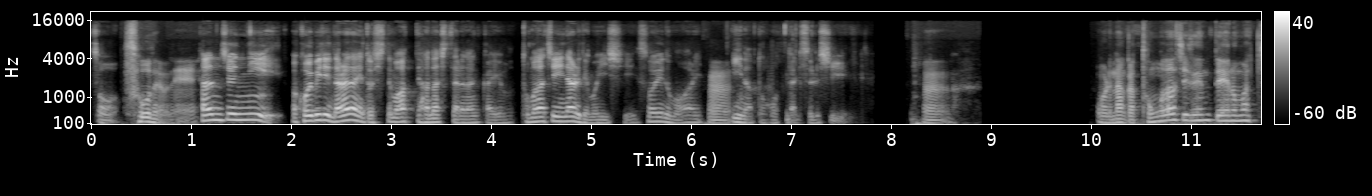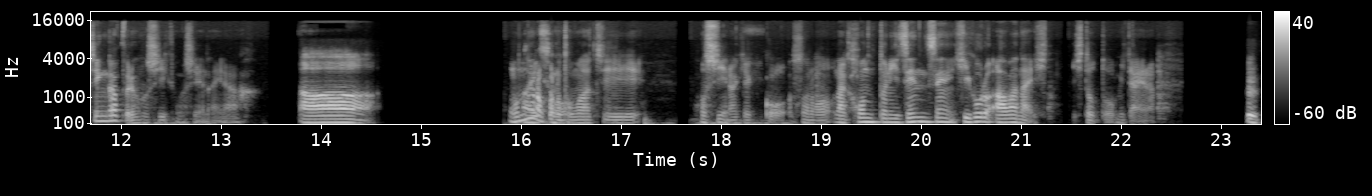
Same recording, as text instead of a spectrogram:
そそうだよねう。。単純に、まあ、恋人にならないとしても会って話したらなんかよ、友達になるでもいいし、そういうのもありうん。いいなと思ったりするし。うん。俺なんか友達前提のマッチングアプリ欲しいかもしれないな。ああ、女の子の友達欲しいな、結構。その、なんか本当に全然日頃会わない人人と、みたいな。うん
